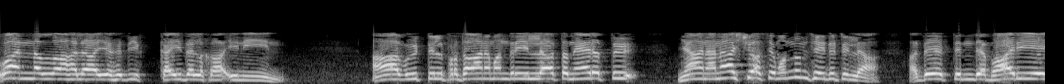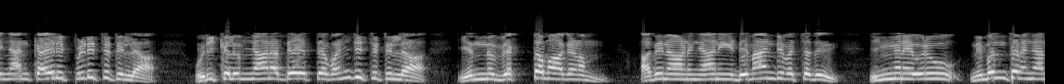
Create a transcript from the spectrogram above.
وأن الله لا يهدي كيد الخائنين ആ വീട്ടിൽ പ്രധാനമന്ത്രി ഇല്ലാത്ത നേരത്ത് ഞാൻ അനാശ്വാസ്യമൊന്നും ചെയ്തിട്ടില്ല അദ്ദേഹത്തിന്റെ ഭാര്യയെ ഞാൻ കയറി പിടിച്ചിട്ടില്ല ഒരിക്കലും ഞാൻ അദ്ദേഹത്തെ വഞ്ചിച്ചിട്ടില്ല എന്ന് വ്യക്തമാകണം അതിനാണ് ഞാൻ ഈ ഡിമാൻഡ് വെച്ചത് ഇങ്ങനെ ഒരു നിബന്ധന ഞാൻ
